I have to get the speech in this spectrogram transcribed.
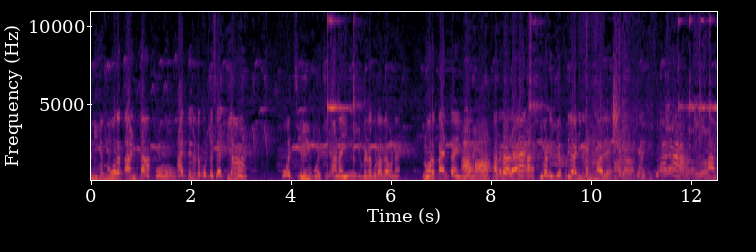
இன்னைக்கு நூறை தாண்டிட்டான். ஓ. அத்தைக்கிட்ட கொடுத்த சத்தியம் போச்சு. மீறி போச்சு. ஆனா இன்னைக்கு விடக்கூடாது அவனை. நூறு தாண்டிட்டான் இல்லையா? ஆமா. அதனால இவனை எப்படி அடிக்கணும்னு பாரு. நான்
